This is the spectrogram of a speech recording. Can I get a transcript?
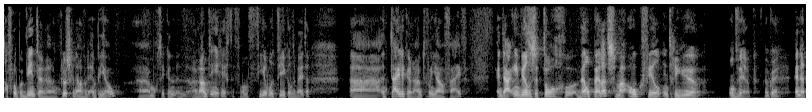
afgelopen winter een klus gedaan voor de NPO. Eh, mocht ik een, een ruimte inrichten van 400 vierkante meter. Een tijdelijke ruimte van een jaar of vijf. En daarin wilden ze toch wel pallets, maar ook veel interieurontwerp. Oké. En dat,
